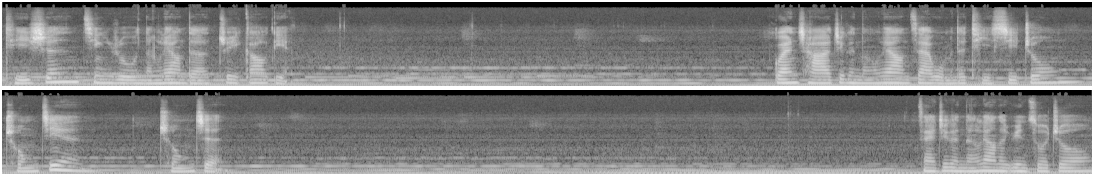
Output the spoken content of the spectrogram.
提升，进入能量的最高点。观察这个能量在我们的体系中重建、重整，在这个能量的运作中，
